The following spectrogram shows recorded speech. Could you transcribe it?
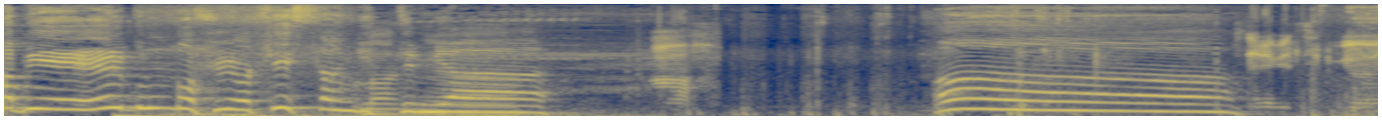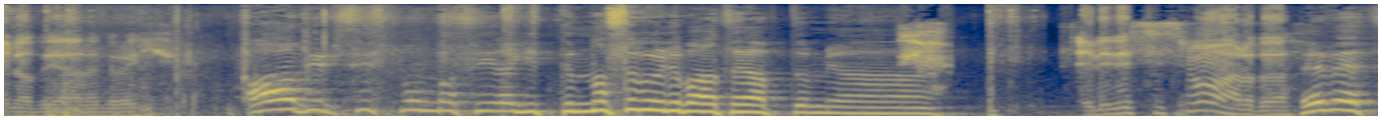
abi el bombası ya sesten gittim ya. ya. Aa! Seni bitirmiyor oynadı yani direkt. Abi sis bombasıyla gittim. Nasıl böyle bir hata yaptım ya? Elinde sis mi vardı? Evet.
